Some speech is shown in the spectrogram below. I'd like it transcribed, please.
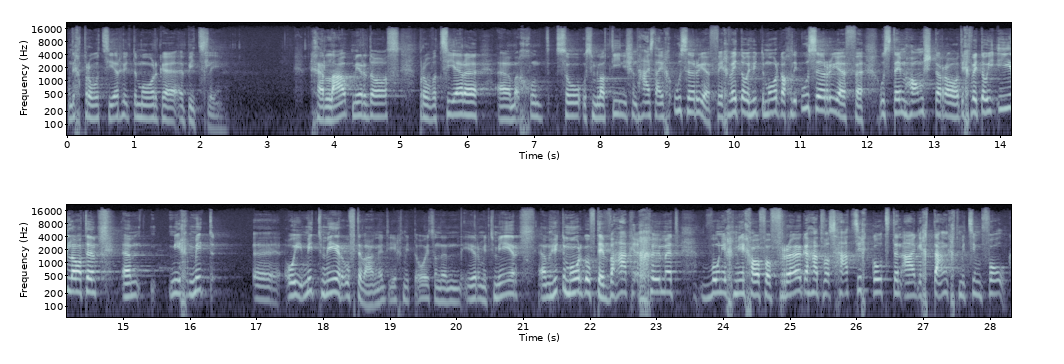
Und ich provoziere heute Morgen ein bisschen. Ich erlaube mir das. Provozieren ähm, kommt so aus dem Latinischen und heißt eigentlich rausrufen. Ich will euch heute Morgen ein bisschen rausrufen aus dem Hamsterrad. Ich will euch einladen, ähm, mich mit äh, euch mit mir auf den Weg, nicht ich mit euch, sondern ihr mit mir, ähm, heute Morgen auf den Weg kommt, wo ich mich fragen hat, was hat sich Gott denn eigentlich gedacht mit seinem Volk?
